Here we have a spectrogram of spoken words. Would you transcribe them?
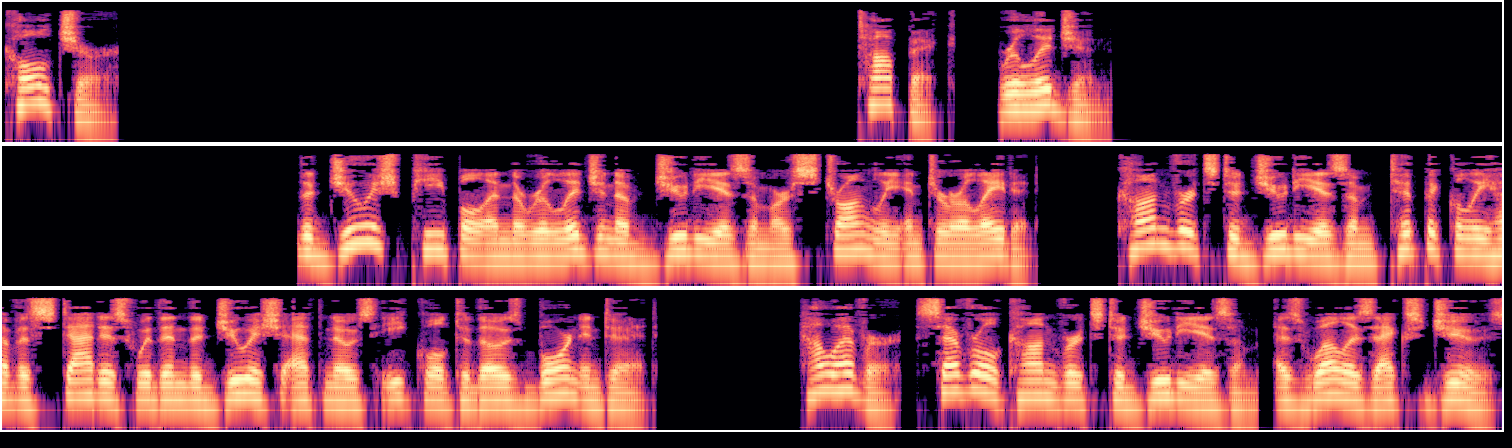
Culture Religion The Jewish people and the religion of Judaism are strongly interrelated. Converts to Judaism typically have a status within the Jewish ethnos equal to those born into it. However, several converts to Judaism, as well as ex-Jews,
